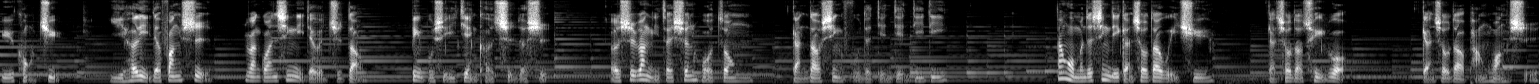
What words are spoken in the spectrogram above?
与恐惧，以合理的方式让关心你的人知道，并不是一件可耻的事，而是让你在生活中感到幸福的点点滴滴。当我们的心里感受到委屈、感受到脆弱、感受到彷徨时，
